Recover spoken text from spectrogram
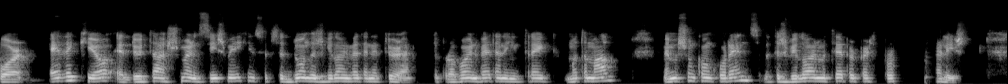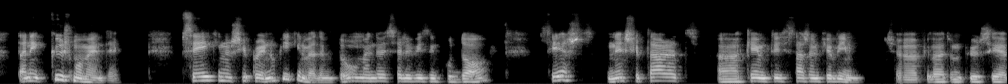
por edhe kjo e dyta shumë e rëndësishme ikin sepse duan të zhvillojnë veten e tyre, të provojnë veten në një treg më të madh, me më shumë konkurrencë dhe të zhvillohen më tepër për Realisht. Tani ky është momenti. Pse ikin në Shqipëri? Nuk ikin vetëm këtu, unë mendoj se lëvizin kudo. Thjesht ne shqiptarët uh, kemi këtë që thashë në fillim, që fillove të më pyesje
